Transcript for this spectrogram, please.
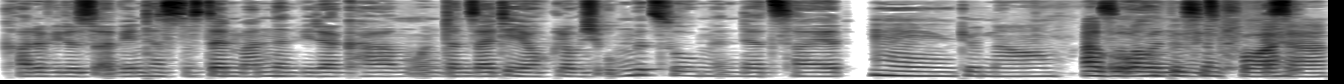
gerade wie du es erwähnt hast, dass dein Mann dann wieder kam und dann seid ihr ja auch, glaube ich, umgezogen in der Zeit. Mm, genau, also und noch ein bisschen vorher.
